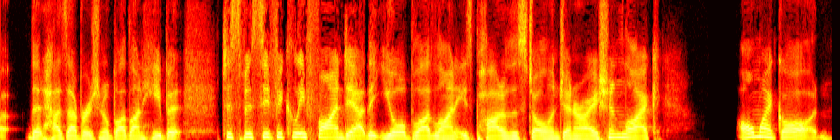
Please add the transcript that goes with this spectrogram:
uh, that has aboriginal bloodline here but to specifically find out that your bloodline is part of the stolen generation like oh my god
